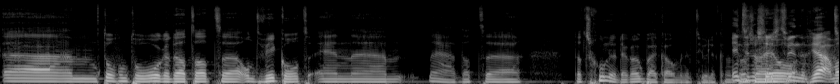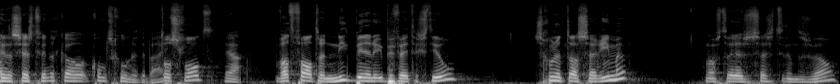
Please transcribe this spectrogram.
Ehm, tof om te horen dat dat eh, ontwikkelt. En ehm, nou ja, dat, eh, dat schoenen er ook bij komen natuurlijk. Want In dat is wel heel- 2026, ja. Want 2026 ko- komt schoenen erbij. tot slot, Ja. wat valt er niet binnen de UPV textiel? Schoenen, tassen, riemen. Vanaf 2026 dus wel.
